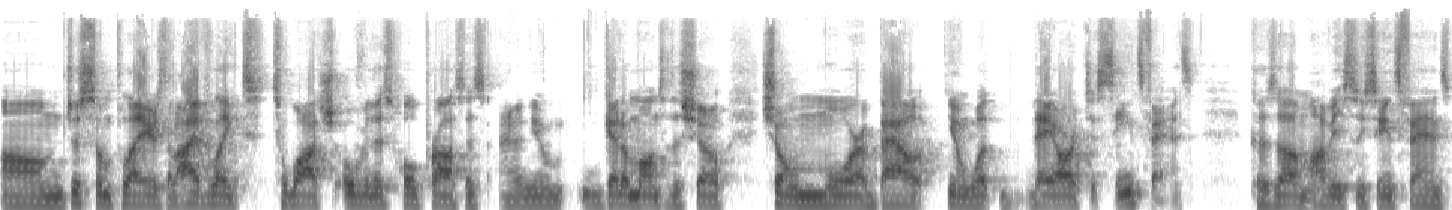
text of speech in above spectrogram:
um, just some players that I've liked to watch over this whole process, and you know, get them onto the show, show them more about you know what they are to Saints fans. Because um, obviously, Saints fans,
